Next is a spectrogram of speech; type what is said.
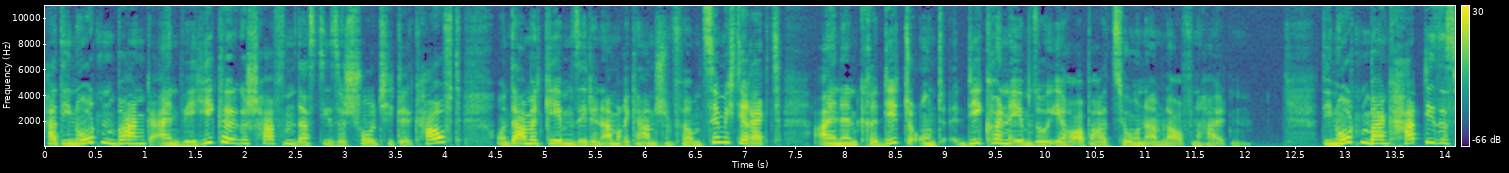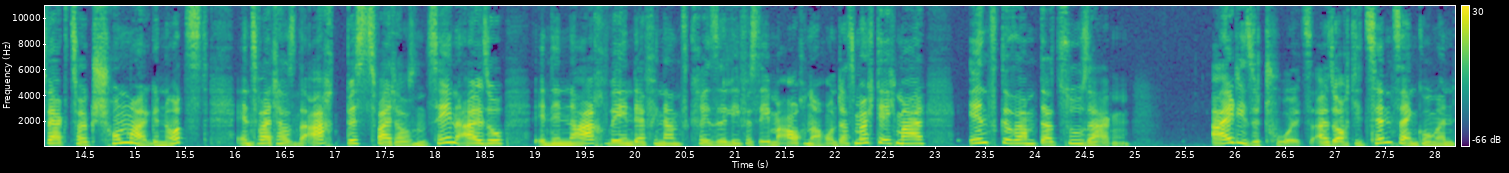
hat die Notenbank ein Vehikel geschaffen, das diese Schuldtitel kauft. Und damit geben sie den amerikanischen Firmen ziemlich direkt einen Kredit und die können ebenso ihre Operationen am Laufen halten. Die Notenbank hat dieses Werkzeug schon mal genutzt, in 2008 bis 2010, also in den Nachwehen der Finanzkrise lief es eben auch noch. Und das möchte ich mal insgesamt dazu sagen all diese Tools, also auch die Zinssenkungen,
